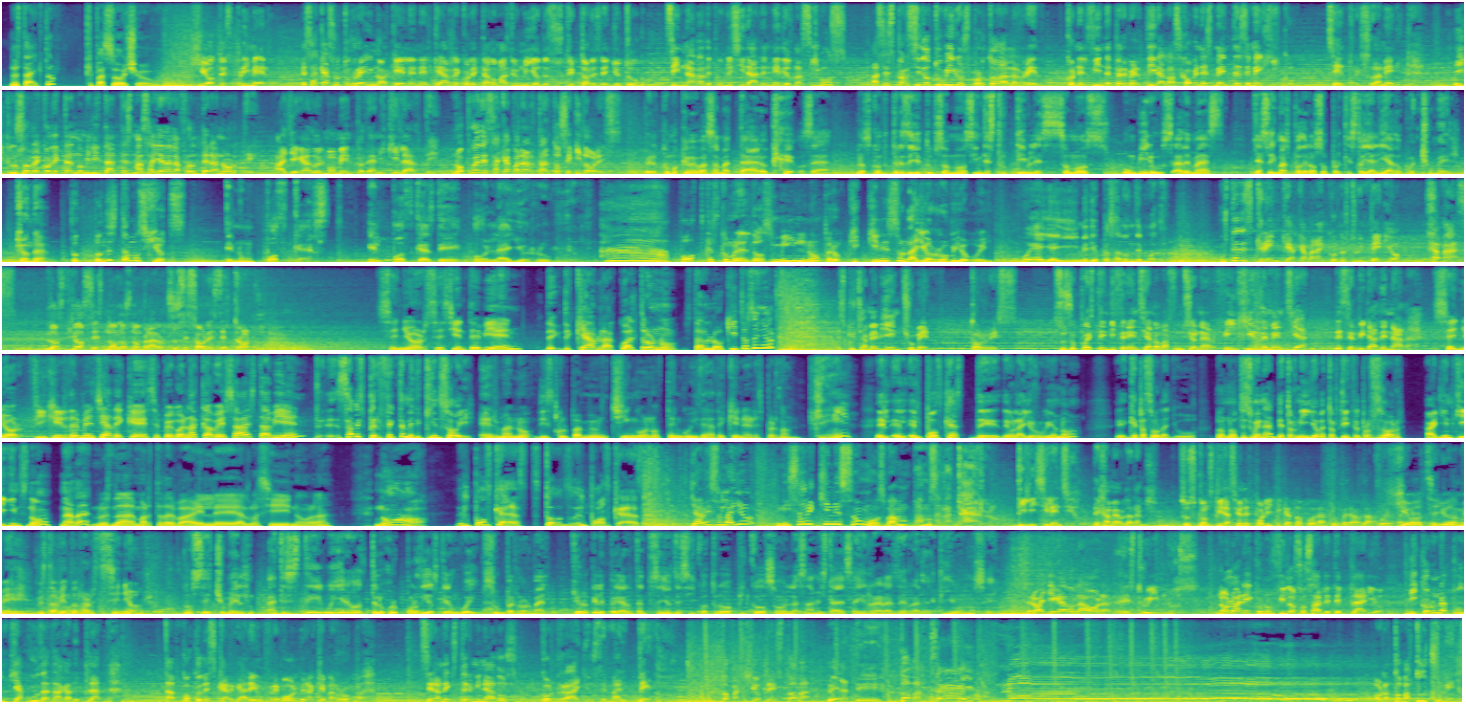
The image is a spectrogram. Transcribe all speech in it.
¿No está Héctor? ¿Qué pasó, show? Giotes primero. ¿Es acaso tu reino aquel en el que has recolectado más de un millón de suscriptores en YouTube sin nada de publicidad en medios masivos? Has esparcido tu virus por toda la red con el fin de pervertir a las jóvenes mentes de México, Centro y Sudamérica. Incluso recolectando militantes más allá de la frontera norte. Ha llegado el momento de aniquilarte. No puedes acaparar tantos seguidores. ¿Pero cómo que me vas a matar o qué? O sea, los conductores de YouTube somos indestructibles. Somos un virus. Además, ya soy más poderoso porque estoy aliado con Chumel. ¿Qué onda? ¿Dó- ¿Dónde estamos, Hiots? En un podcast. El podcast de Olayo Rubio. Ah, podcast como en el 2000, ¿no? Pero ¿qui- ¿quién es Olayo Rubio, güey? Un güey ahí medio pasadón de moda. ¿Ustedes creen que acabarán con nuestro imperio? Jamás. Los dioses no los nombraron sucesores del trono. Señor, ¿se siente bien? ¿De, de qué habla? ¿Cuál trono? ¿Está loquito, señor? Escúchame bien, Chumel. Torres. Su supuesta indiferencia no va a funcionar. Fingir demencia le servirá de nada. Señor, ¿fingir demencia de qué? ¿Se pegó en la cabeza? ¿Está bien? Eh, Sabes perfectamente quién soy. Hermano, discúlpame un chingo, no tengo idea de quién eres, perdón. ¿Qué? El, el- el podcast de, de Olayo Rubio, ¿no? Eh, ¿Qué pasó, Olayo? ¿No, ¿No te suena? Betornillo, Betortita, el profesor, alguien, Higgins, ¿no? ¿Nada? No es nada de Marta de baile, algo así, ¿no, verdad? No, el podcast, todo el podcast. ¿Ya ves, Olayo? Ni sabe quiénes somos. Vam- vamos a matarlo. Dili, silencio. Déjame hablar a mí. Sus conspiraciones políticas no podrán superar la fuerza. Hiots, ayúdame. Me está viendo raro este señor. No sé, Chumel. Antes este güey era, te lo juro por Dios, que era un güey súper normal. Yo creo que le pegaron tantos años de psicotrópicos o las amistades ahí raras de radioactivo, no sé. Pero ha llegado la hora de destruirlos. No lo haré con un filoso sable templario, ni con una puntiaguda daga de plata. Tampoco descargaré un revólver a quemarropa. Serán exterminados con rayos de mal pedo. ¡Toma, ¡Toma! Espérate. ¡Toma! ¡No! Ahora toma tú, Chumel.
